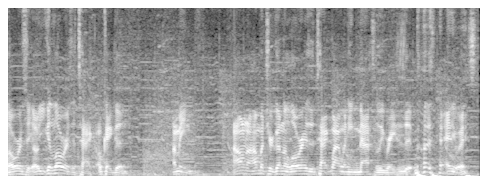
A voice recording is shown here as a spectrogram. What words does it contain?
Lowers it. Oh, you can lower his attack. Okay, good. I mean, I don't know how much you're gonna lower his attack by when he massively raises it, but anyways.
